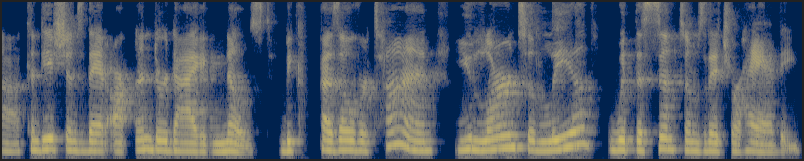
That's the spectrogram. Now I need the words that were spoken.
uh, conditions that are underdiagnosed because over time you learn to live with the symptoms that you're having.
